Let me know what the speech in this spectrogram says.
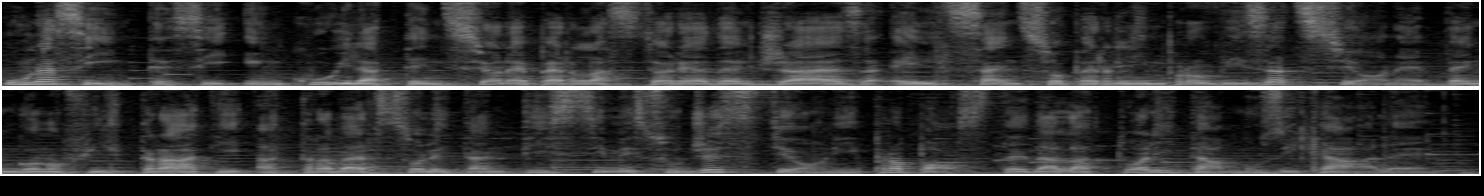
una sintesi in cui l'attenzione per la storia del jazz e il senso per l'improvvisazione vengono filtrati attraverso le tantissime suggestioni proposte dall'attualità musicale.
